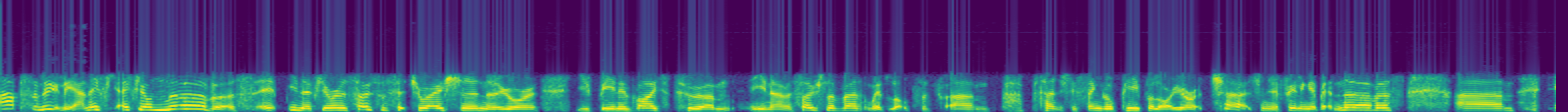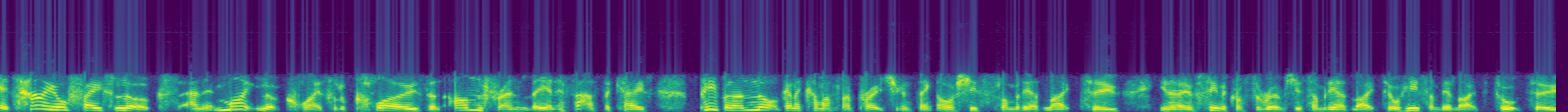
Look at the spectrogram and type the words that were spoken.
Absolutely, and if if you're nervous, it, you know, if you're in a social situation or you're you've been invited to um you know a social event with lots of um, potentially single people, or you're at church and you're feeling a bit nervous, um, it's how your face looks, and it might look quite sort of closed and unfriendly. And if that's the case, people are not going to come up and approach you and think, oh, she's somebody I'd like to, you know, seen across the room, she's somebody I'd like to, or he's somebody I'd like to talk to,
